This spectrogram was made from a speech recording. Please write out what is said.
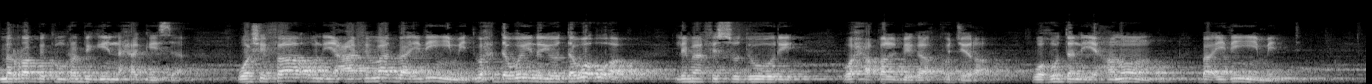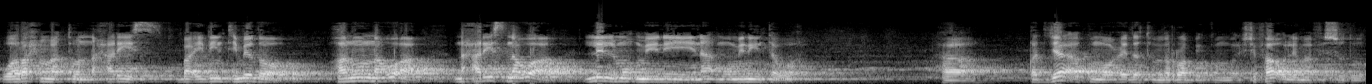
min rabbikum rabbigiinna xaggiisa wa shifaaun iyo caafimaad baa idiin yimid wax dawaynayo dawo u ah limaa fi suduuri waxa qalbiga ku jira wa hudan iyo hanuun baa idin yimid. Waraxmatu naxariis baa idin timidoo hanuunna u ah naxariisna u ah lilmu'miniina mu'miniinta u ah. Qad jaa'akum mawcidatu min rabbikum shifaaءu limaa fi suduur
